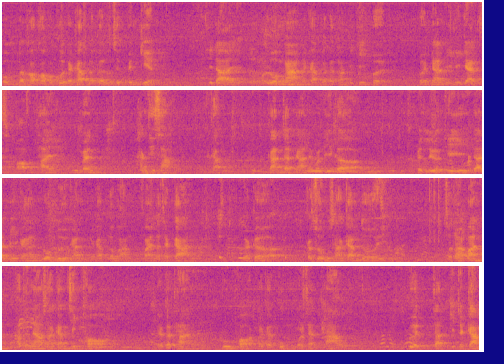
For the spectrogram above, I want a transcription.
ผมต้องขอขอบพระคุณนะครับ แล้วก็รู้สึกเป็นเกียรติที่ได้มาร่วมงานนะครับ แล้วก็ทำพิธีเปิด เปิดงาน Elegance of Thai Women ครั้งที่3นะครับ การจัดงานในวันนี้ก็เป็นเรื่องที่ได้มีการร่วมมือกันนะครับ ระหว่างฝ่ายราชการ แล้วก็กระทรวงอุตสาหกรรมโดย สถาบันพัฒนาอุตสาหกรรมสิ่งทอ แล้วก็ทางบลูพอร์ตแล้วก็กลุ่มบริษัทพาว เพื่อจัดกิจกรรม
